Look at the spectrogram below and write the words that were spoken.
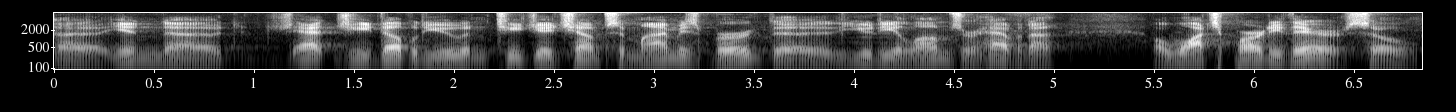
uh, in uh, at GW and TJ Chumps in Miamisburg. The UD alums are having a, a watch party there, so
